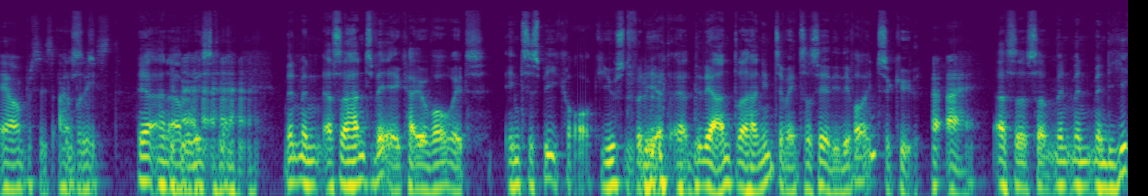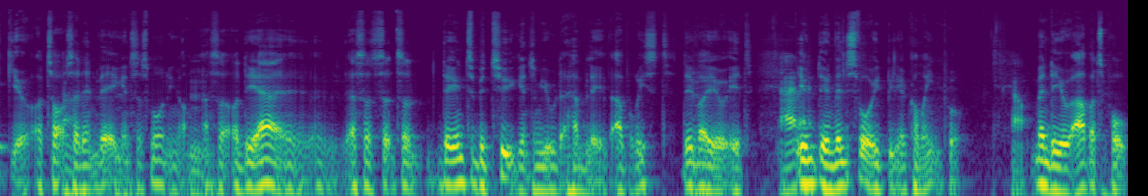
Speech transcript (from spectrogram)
Ja, precis. Arborist. Alltså, ja, han är arborist. ja. Men, men alltså hans väg har ju varit inte spikrak just för att, att det andra han inte var intresserad i, det var inte så kul. Nej. Alltså, så, men, men, men det gick ju att ta sig den vägen så småningom. Mm. Alltså, och det är, alltså, så, så, det är ju inte betygen som gjorde att han blev arborist. Det var ju ett, nej, nej. det är en väldigt svår utbildning att komma in på. Ja. Men det är ju arbetsprov.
